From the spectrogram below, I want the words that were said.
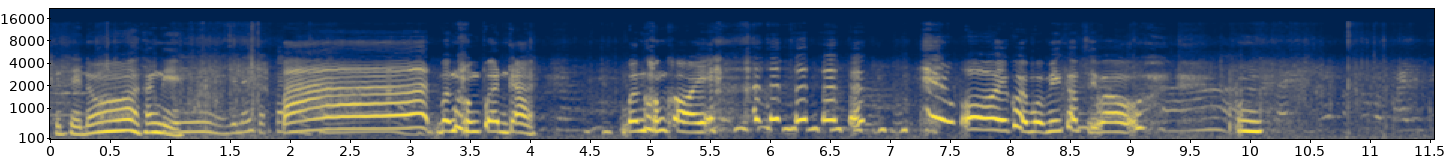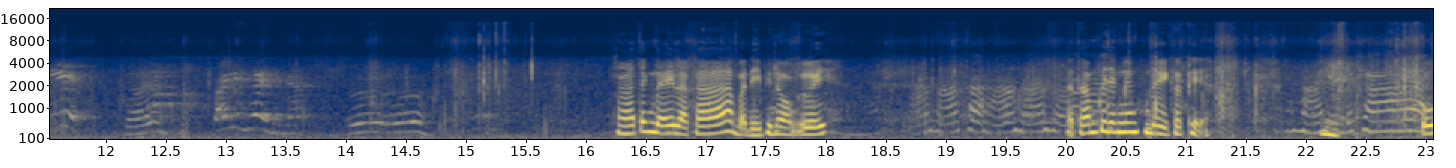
เป็นไดเนาะทั้งนี้นี่อยู่ในกระปาดเบิ่งของเพิ่นค่ะ เบิ่งของคอย โอ้ยคอยบ่มีคำสิเว้าอืมหาจังใดล่ะคะบัดนี้พี่น้องเอ้ยหาค่ะหาหาหาแต่ทำก็ยังนั่งได้คักแท้หาเห็นนะคะโอ้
